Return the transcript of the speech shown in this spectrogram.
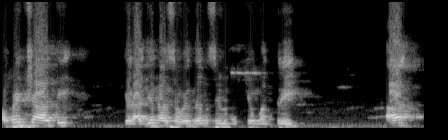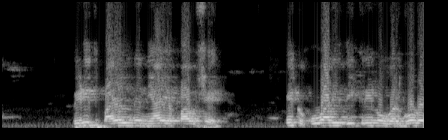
અપેક્ષા હતી કે રાજ્યના સંવેદનશીલ મુખ્યમંત્રી આ પીડિત પાયલને ન્યાય અપાવશે. એક કુંવારી દીકરીનો વરઘોડો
